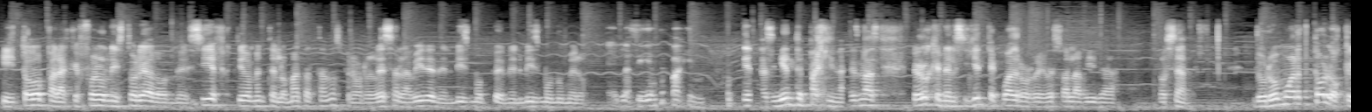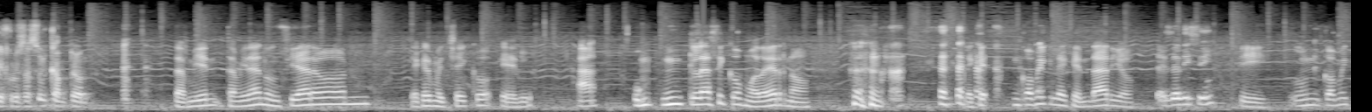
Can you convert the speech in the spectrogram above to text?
y todo para que fuera una historia donde sí efectivamente lo mata Thanos, pero regresa a la vida en el mismo en el mismo número. En la siguiente página. En la siguiente página. Es más, creo que en el siguiente cuadro regresó a la vida. O sea, duró muerto lo que el Cruz Azul campeón. También, también anunciaron, déjenme checo, el ah, un, un clásico moderno. un cómic legendario. ¿Es de DC? Sí, un cómic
